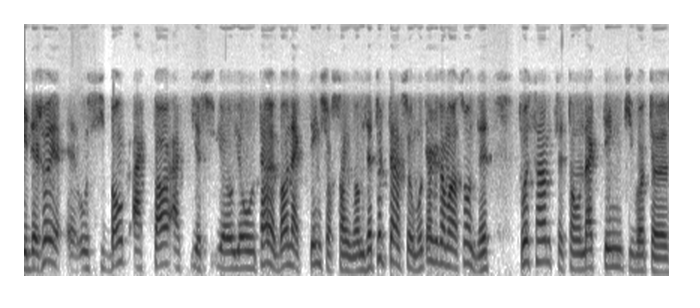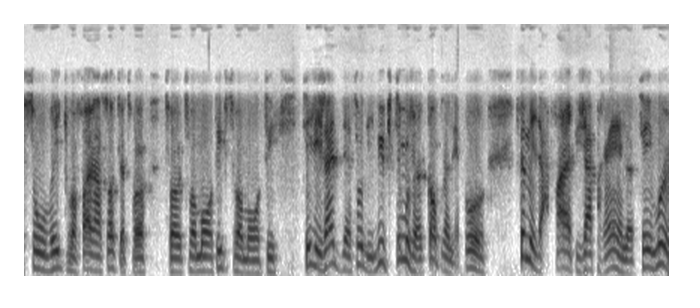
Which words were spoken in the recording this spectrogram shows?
il est déjà euh, aussi bon acteur, il y, a, autant un bon acting sur scène. On me disait tout le temps ça. Moi, quand j'ai commencé, on me disait, toi, Sam, c'est ton acting qui va te sauver, qui va faire en sorte que tu vas, tu vas, monter, puis tu vas monter. Tu sais, les gens disaient ça au début, puis tu moi, je ne comprenais pas. Je fais mes affaires, puis j'apprends. Tu sais, moi,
